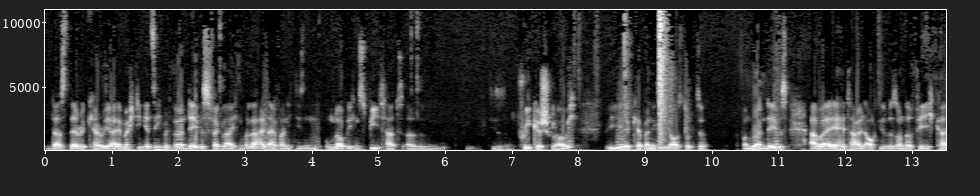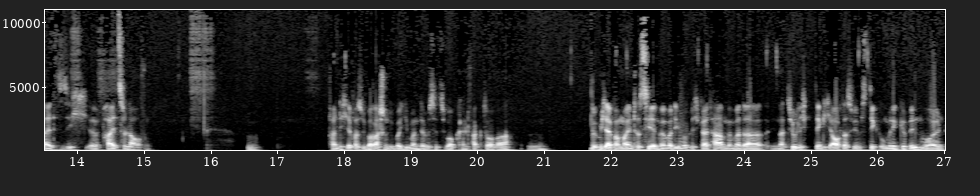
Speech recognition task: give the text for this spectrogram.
dass Derek Carrier, er möchte ihn jetzt nicht mit Vern Davis vergleichen, weil er halt einfach nicht diesen unglaublichen Speed hat, also diesen Freakish, glaube ich, wie Kaepernick sich ausdrückte von Vern Davis, aber er hätte halt auch diese besondere Fähigkeit, sich äh, frei zu laufen. Fand ich etwas überraschend über jemanden, der bis jetzt überhaupt kein Faktor war. Äh, würde mich einfach mal interessieren, wenn wir die Möglichkeit haben, wenn wir da, natürlich denke ich auch, dass wir im Stick unbedingt gewinnen wollen,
